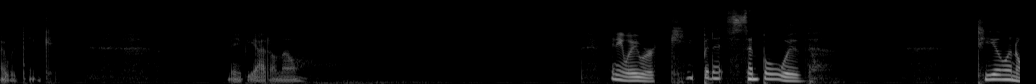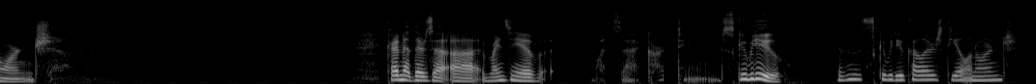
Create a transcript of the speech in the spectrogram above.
I would think. Maybe, I don't know. Anyway, we're keeping it simple with teal and orange. Kind of, there's a, uh, reminds me of, what's that cartoon? Scooby Doo. Isn't this Scooby Doo colors, teal and orange?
